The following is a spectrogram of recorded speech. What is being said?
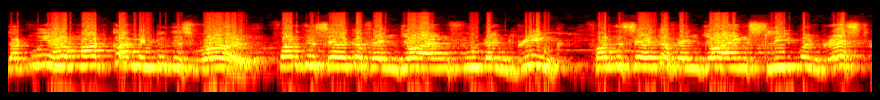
that we have not come into this world for the sake of enjoying food and drink, for the sake of enjoying sleep and rest,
